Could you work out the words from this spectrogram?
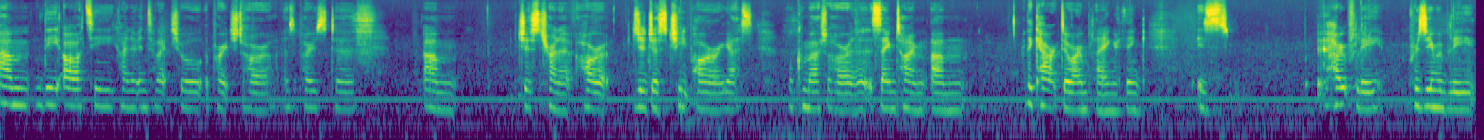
Um, the arty kind of intellectual approach to horror, as opposed to um, just trying to horror, ju- just cheap horror, I guess, or commercial horror. And at the same time, um, the character I'm playing, I think, is hopefully, presumably,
